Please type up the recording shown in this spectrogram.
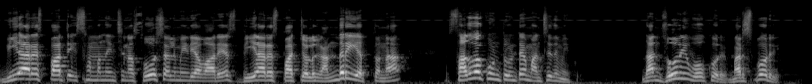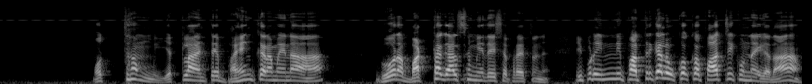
బీఆర్ఎస్ పార్టీకి సంబంధించిన social media warriors BRS party వాళ్ళకి అందరూ చెప్తున్నా చదవకుంటుంటే మంచిది మీకు. దాని జోలి ఓకూరి మర్చిపోరి మొత్తం ఎట్లా అంటే భయంకరమైన ఘోర బట్టగాల్సిన మీద వేసే ప్రయత్నం ఇప్పుడు ఇన్ని పత్రికలు ఒక్కొక్క పార్టీకి ఉన్నాయి కదా.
